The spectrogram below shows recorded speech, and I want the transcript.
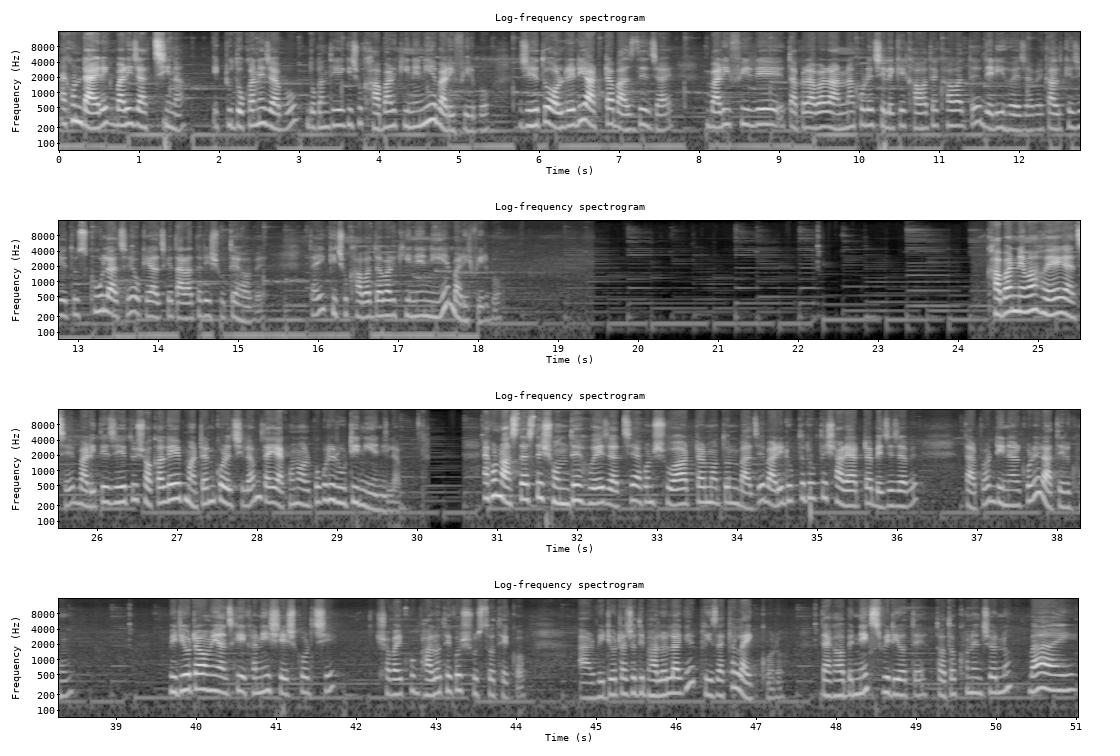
এখন ডাইরেক্ট বাড়ি যাচ্ছি না, একটু দোকানে যাব, দোকান থেকে কিছু খাবার কিনে নিয়ে বাড়ি ফিরবো। যেহেতু অলরেডি আটটা বাজতে যায়, বাড়ি ফিরে তারপরে আবার রান্না করে ছেলেকে খাওয়াতে খাওয়াতে দেরি হয়ে যাবে। কালকে যেহেতু স্কুল আছে, ওকে আজকে তাড়াতাড়ি শুতে হবে। তাই কিছু খাবার দাবার কিনে নিয়ে বাড়ি ফিরবো। খাবার নেওয়া হয়ে গেছে। বাড়িতে যেহেতু সকালে মাটন করেছিলাম, তাই এখন অল্প করে রুটি নিয়ে নিলাম। এখন আস্তে আস্তে সন্ধে হয়ে যাচ্ছে, এখন সোয়া আটটার মতন বাজে। বাড়ি ঢুকতে ঢুকতে সাড়ে আটটা বেজে যাবে। তারপর ডিনার করে রাতের ঘুম। ভিডিওটাও আমি আজকে এখানেই শেষ করছি। সবাই খুব ভালো থেকো, সুস্থ থেকো। আর ভিডিওটা যদি ভালো লাগে, প্লিজ একটা লাইক করো। দেখা হবে নেক্সট ভিডিওতে। ততক্ষণের জন্য, বাই!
